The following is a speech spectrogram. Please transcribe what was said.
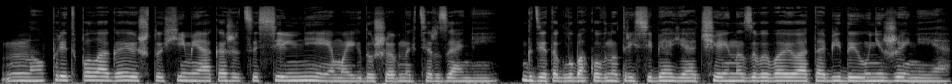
но предполагаю, что химия окажется сильнее моих душевных терзаний. Где-то глубоко внутри себя я отчаянно завываю от обиды и унижения.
